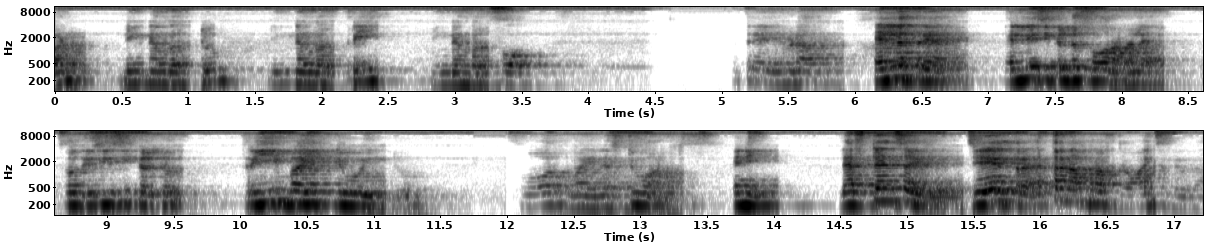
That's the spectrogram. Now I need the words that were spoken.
one link number two link number three link number four എത്രയാണ് ഇവിടെ? എൽ എത്രയാണ് L is equal to four ആണ് അല്ലേ? So this is equal to three by two into four minus two ആണ്. ഇനി ലെഫ്റ്റ് ഹാൻഡ് സൈഡിൽ ജെ എത്ര? എത്ര നമ്പർ ഓഫ് ജോയിന്റ്സ് ഉണ്ട് ഇവിടെ?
